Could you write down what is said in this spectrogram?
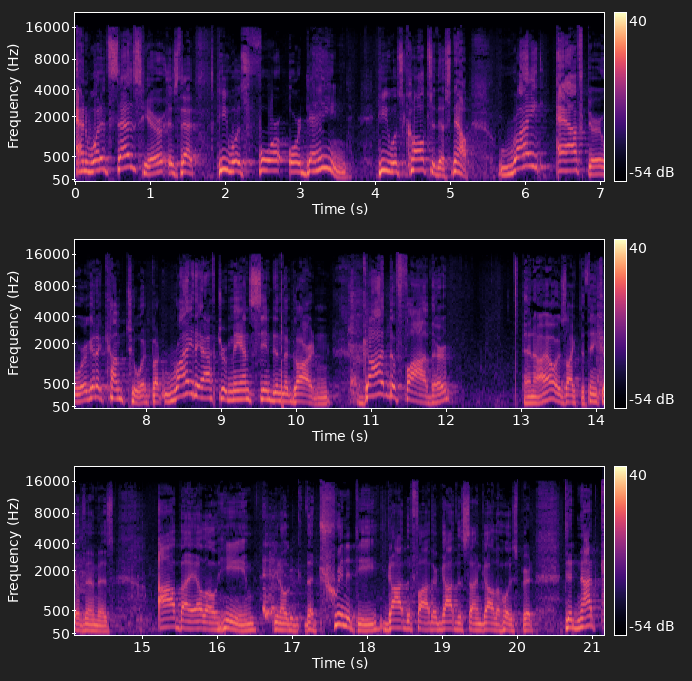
And what it says here is that he was foreordained. He was called to this. Now, right after, we're going to come to it, but right after man sinned in the garden, God the Father, and I always like to think of him as Abba Elohim, you know, the Trinity, God the Father, God the Son, God the Holy Spirit, did not,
